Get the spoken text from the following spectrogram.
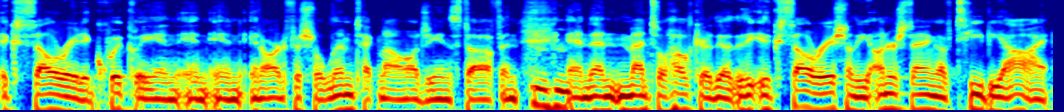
accelerated quickly in, in, in, artificial limb technology and stuff, and mm-hmm. and then mental health care, the, the, acceleration of the understanding of TBI.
